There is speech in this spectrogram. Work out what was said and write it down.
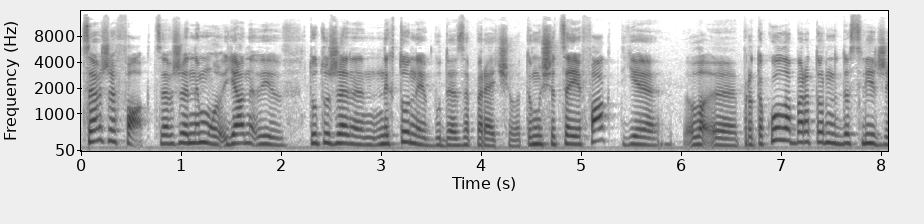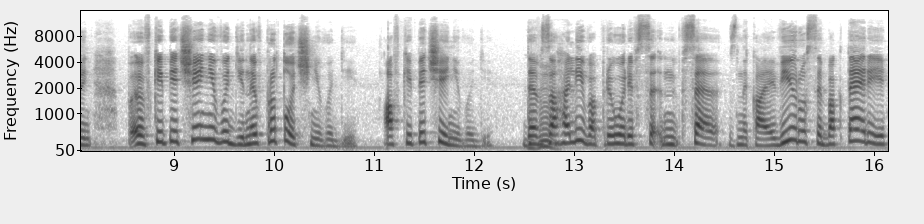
Це вже факт. Це вже не мож... я тут уже ніхто не буде заперечувати, тому що це є факт, є е, протокол лабораторних досліджень Е, в кип'яченій воді, не в проточній воді, а в кип'яченій воді, де взагалі в апріорі все, все зникає: віруси, бактерії,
